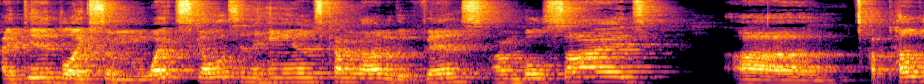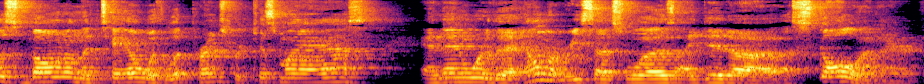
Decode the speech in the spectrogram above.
I did like some white skeleton hands coming out of the vents on both sides. Um, a pelvis bone on the tail with lip prints for Kiss My Ass. And then where the helmet recess was, I did a, a skull in there.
